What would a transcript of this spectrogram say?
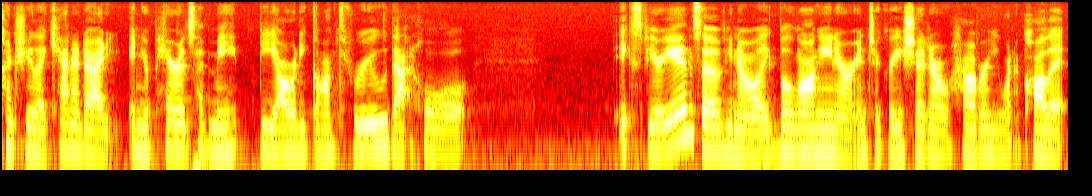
country like canada and your parents have maybe already gone through that whole experience of you know like belonging or integration or however you want to call it.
